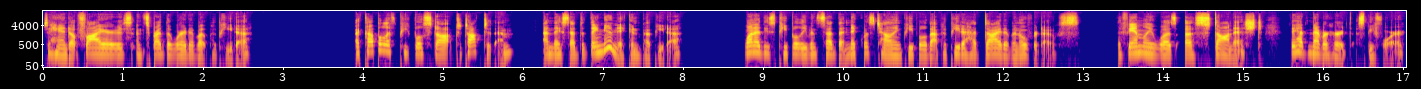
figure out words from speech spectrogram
to hand out flyers and spread the word about Pepita. A couple of people stopped to talk to them, and they said that they knew Nick and Pepita. One of these people even said that Nick was telling people that Pepita had died of an overdose. The family was astonished. They had never heard this before,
